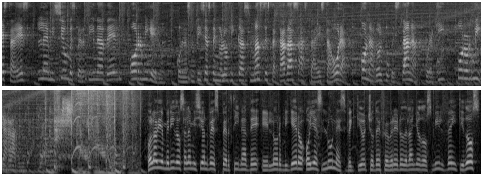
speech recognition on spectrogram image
Esta es la emisión vespertina del Hormiguero, con las noticias tecnológicas más destacadas hasta esta hora, con Adolfo Pestana, por aquí, por Hormiga Radio. Hola, bienvenidos a la emisión vespertina de El Hormiguero. Hoy es lunes 28 de febrero del año 2022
